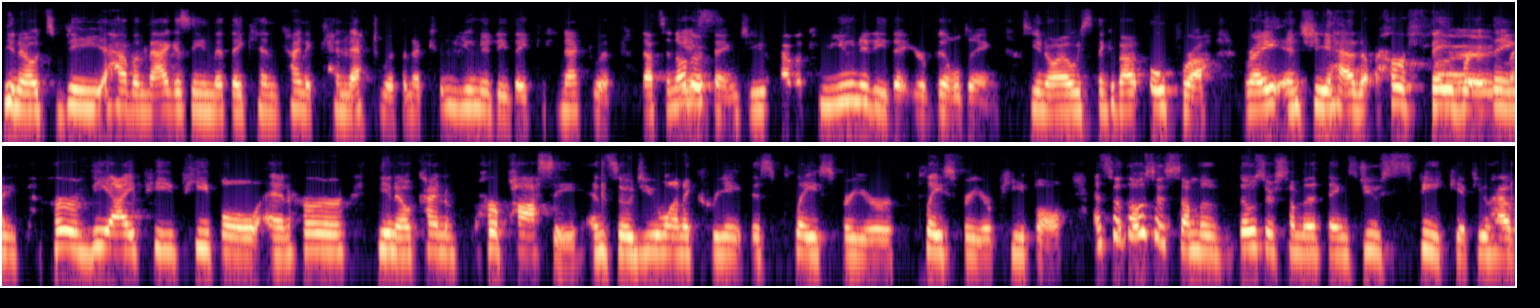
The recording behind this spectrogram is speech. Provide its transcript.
you know to be have a magazine that they can kind of connect with and a community they can connect with. That's another yes. thing. Do you have a community that you're building? You know i always think about oprah right? And she had her favorite thing her vip people and her you know kind of her posse. And so do you want to create this place for your place for your people? And so those are some of those are some of the things do speak if you have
